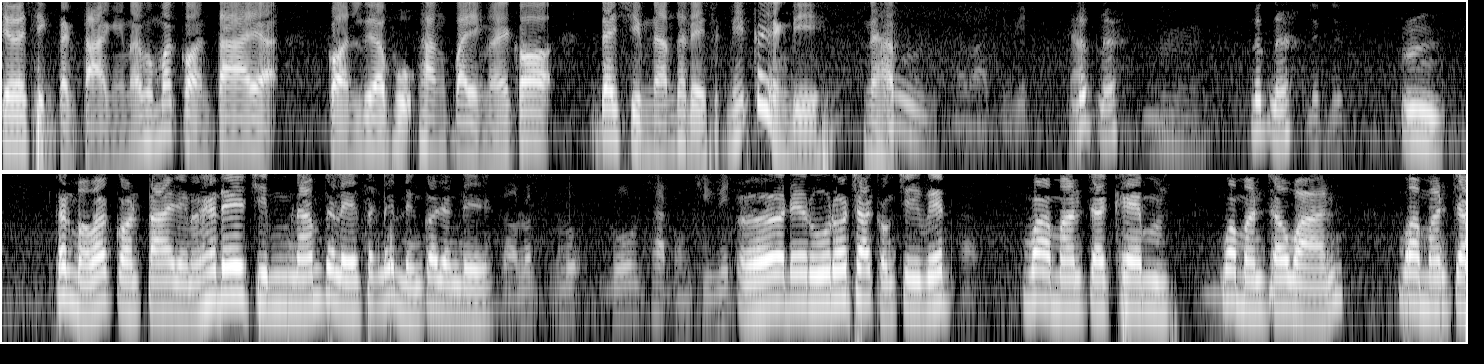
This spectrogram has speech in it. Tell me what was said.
เจอสิ่งต่างๆ อย่างน้อยผมว่าก่อนตายอะก่อนเรือผุพังไปอย่างน้อยก็ ได้ชิมน้ำทะเลสักนิดก็ยังดีนะครับ อืมในวันชีวิตลึกนะ ลึกนะ ลึกอืม ท่านบอกว่าก่อนตายอย่างน้อยให้ได้ชิมน้ำทะเลสักนิดหนึ่งก็ยังดีเรารู้รู้รู้รสชาติของชีวิต เออ ได้รู้รสชาติของชีวิต ครับ ว่ามันจะเค็ม ว่ามันจะหวาน ว่ามันจะ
